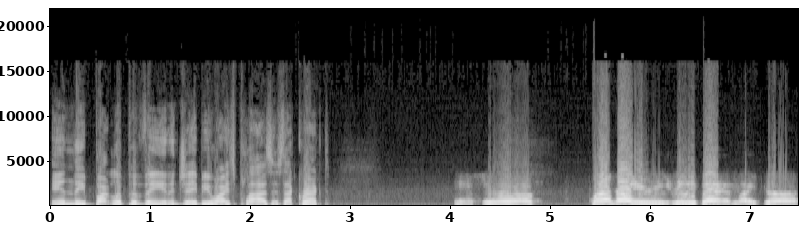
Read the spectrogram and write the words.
in the Butler Pavilion in JB Wise Plaza. Is that correct? Yes, sir. Uh, when I got here, it was really bad. Like, uh,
